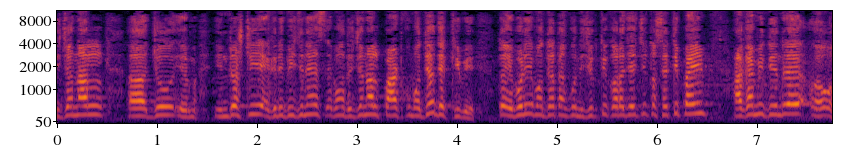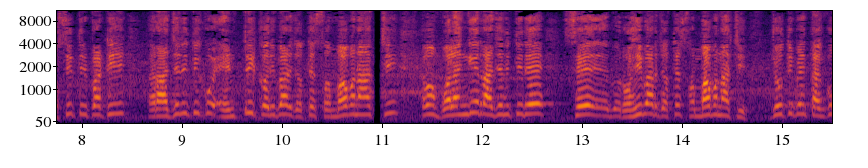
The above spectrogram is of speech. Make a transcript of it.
ରିଜନାଲ ଯେଉଁ ଇଣ୍ଡଷ୍ଟ୍ରି ଏଗ୍ରି ବିଜନେସ୍ ଏବଂ ରିଜନାଲ ପାର୍ଟକୁ ମଧ୍ୟ ଦେଖିବେ ତ ଏଭଳି ମଧ୍ୟ ତାଙ୍କୁ ନିଯୁକ୍ତି କରାଯାଇଛି ତ ସେଥିପାଇଁ ଆଗାମୀ ଦିନରେ ଅସିତ ତ୍ରିପାଠୀ ରାଜନୀତିକୁ ଏଣ୍ଟ୍ରି କରିବାର ଯଥେଷ୍ଟ ସମ୍ଭାବନା ଅଛି ଏବଂ ବଲାଙ୍ଗୀର ରାଜନୀତିରେ ସେ ରହିବାର ଯଥେଷ୍ଟ ସମ୍ଭାବନା ଅଛି ଯେଉଁଥିପାଇଁ ତାଙ୍କୁ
